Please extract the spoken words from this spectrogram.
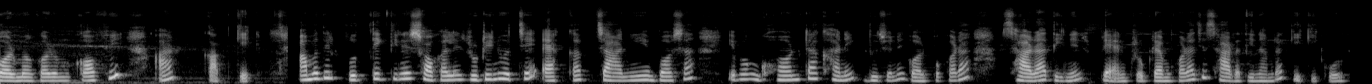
গরমা গরম কফি আর কাপ কেক আমাদের প্রত্যেক দিনের সকালের রুটিন হচ্ছে এক কাপ চা নিয়ে বসা এবং ঘণ্টা খানেক দুজনে গল্প করা, সারা দিনের প্ল্যান প্রোগ্রাম করা যে সারা দিন আমরা কি কি করব।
